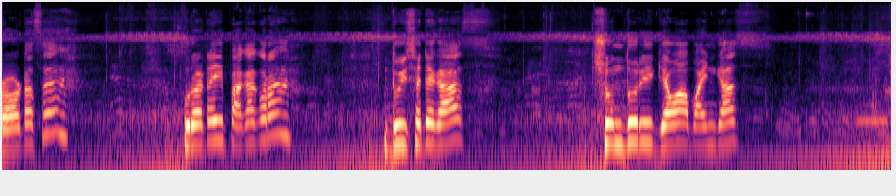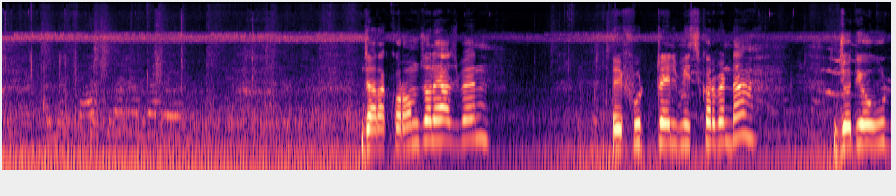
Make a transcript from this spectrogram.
রড আছে। পুরাটাই পাকা করা। দুই সেটে গাছ সুন্দরী গেওয়া বাইন গাছ। যারা করম জলে আসবেন, এই ফুড ট্রেল মিস করবেন না। যদিও উড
